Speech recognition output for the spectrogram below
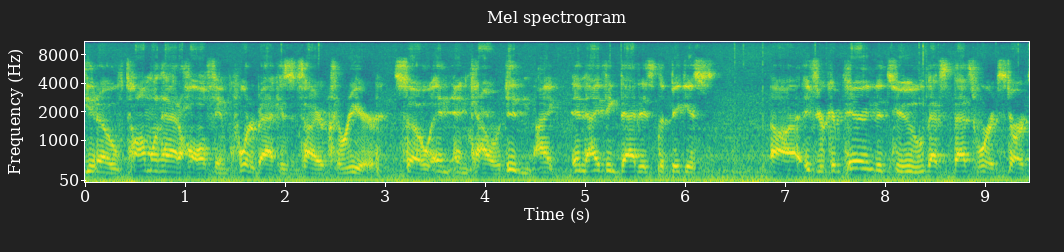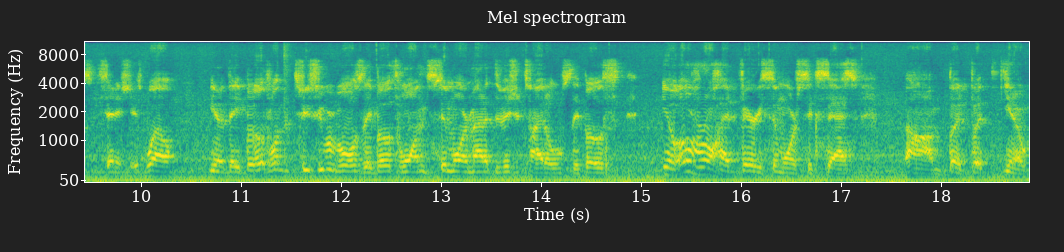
you know, Tomlin had a Hall of Fame quarterback his entire career, so and and Cowher didn't. I and I think that is the biggest. Uh, if you're comparing the two, that's that's where it starts and finishes. Well, you know, they both won the two Super Bowls. They both won similar amount of division titles. They both, you know, overall had very similar success. Um, but but you know,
